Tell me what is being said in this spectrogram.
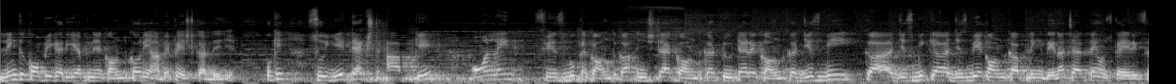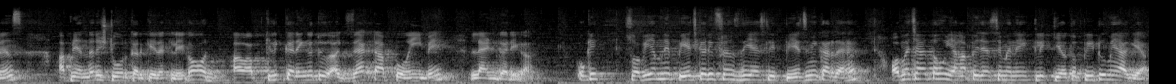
लिंक कॉपी करिए अपने अकाउंट का और यहाँ पे पेस्ट कर दीजिए। ओके सो ये टेक्स्ट आपके ऑनलाइन फेसबुक अकाउंट का इंस्टा अकाउंट का ट्विटर अकाउंट का, जिस भी का, जिस भी का, जिस भी अकाउंट का आप लिंक देना चाहते हैं, उसका ये रेफरेंस अपने अंदर स्टोर करके रख लेगा और अब आप क्लिक करेंगे तो एग्जैक्ट आपको वहीं पर लैंड करेगा। ओके सो अभी हमने पेज का रेफरेंस दिया, इसलिए पेज में कर रहा है। और मैं चाहता हूँ यहाँ पे जैसे मैंने क्लिक किया तो P2 में आ गया।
